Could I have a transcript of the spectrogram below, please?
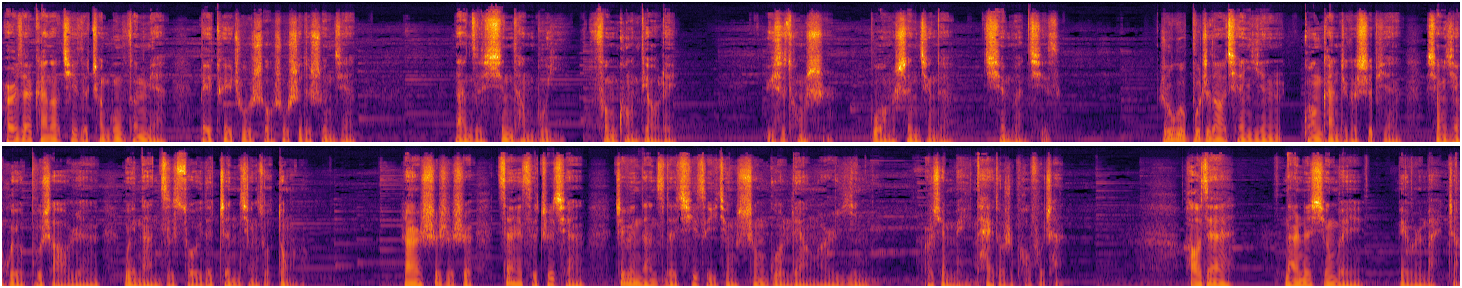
而在看到妻子成功分娩被推出手术室的瞬间，男子心疼不已，疯狂掉泪。与此同时，不忘深情地亲吻妻子。如果不知道前因，光看这个视频，相信会有不少人为男子所谓的真情所动容。然而，事实是在此之前，这位男子的妻子已经生过两儿一女，而且每一胎都是剖腹产。好在，男人的行为没有人买账，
